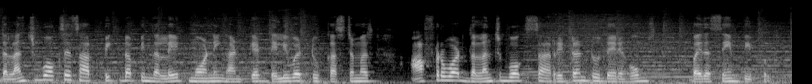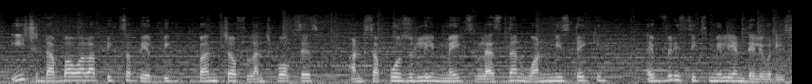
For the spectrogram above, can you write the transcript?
The lunchboxes are picked up in the late morning and get delivered to customers. Afterward, the lunchboxes are returned to their homes by the same people. Each dabbawala picks up a big bunch of lunchboxes and supposedly makes less than one mistake in every 6 million deliveries.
